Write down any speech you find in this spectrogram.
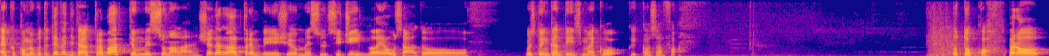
Ecco, come potete vedere, dall'altra parte ho messo una lancia, dall'altra invece ho messo il sigillo e ho usato questo incantesimo. Ecco che cosa fa. Tutto qua, però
